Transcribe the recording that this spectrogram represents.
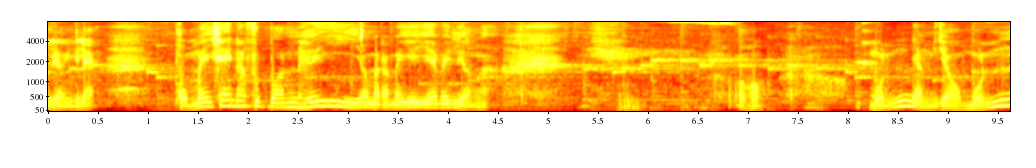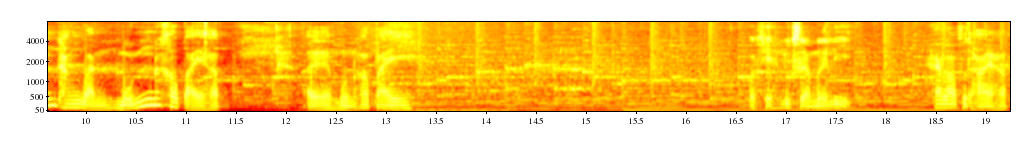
เหลืองอีกแล้วผมไม่ใช่นักฟุตบอลเฮ้ยเอามาทำไมเยอะแยะใบเหลืองอะโอ้โหหมุนอย่างเดียวหมุนทั้งวันหมุนเข้าไปครับ เออหมุนเข้าไป โอเค ลูกเสือเมอร์ลี่ห้ารอบสุดท้ายครับ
